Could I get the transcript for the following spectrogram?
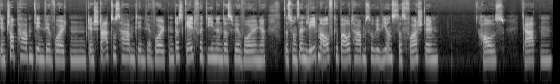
den Job haben, den wir wollten, den Status haben, den wir wollten, das Geld verdienen, das wir wollen, ja, dass wir uns ein Leben aufgebaut haben, so wie wir uns das vorstellen. Haus, Garten,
